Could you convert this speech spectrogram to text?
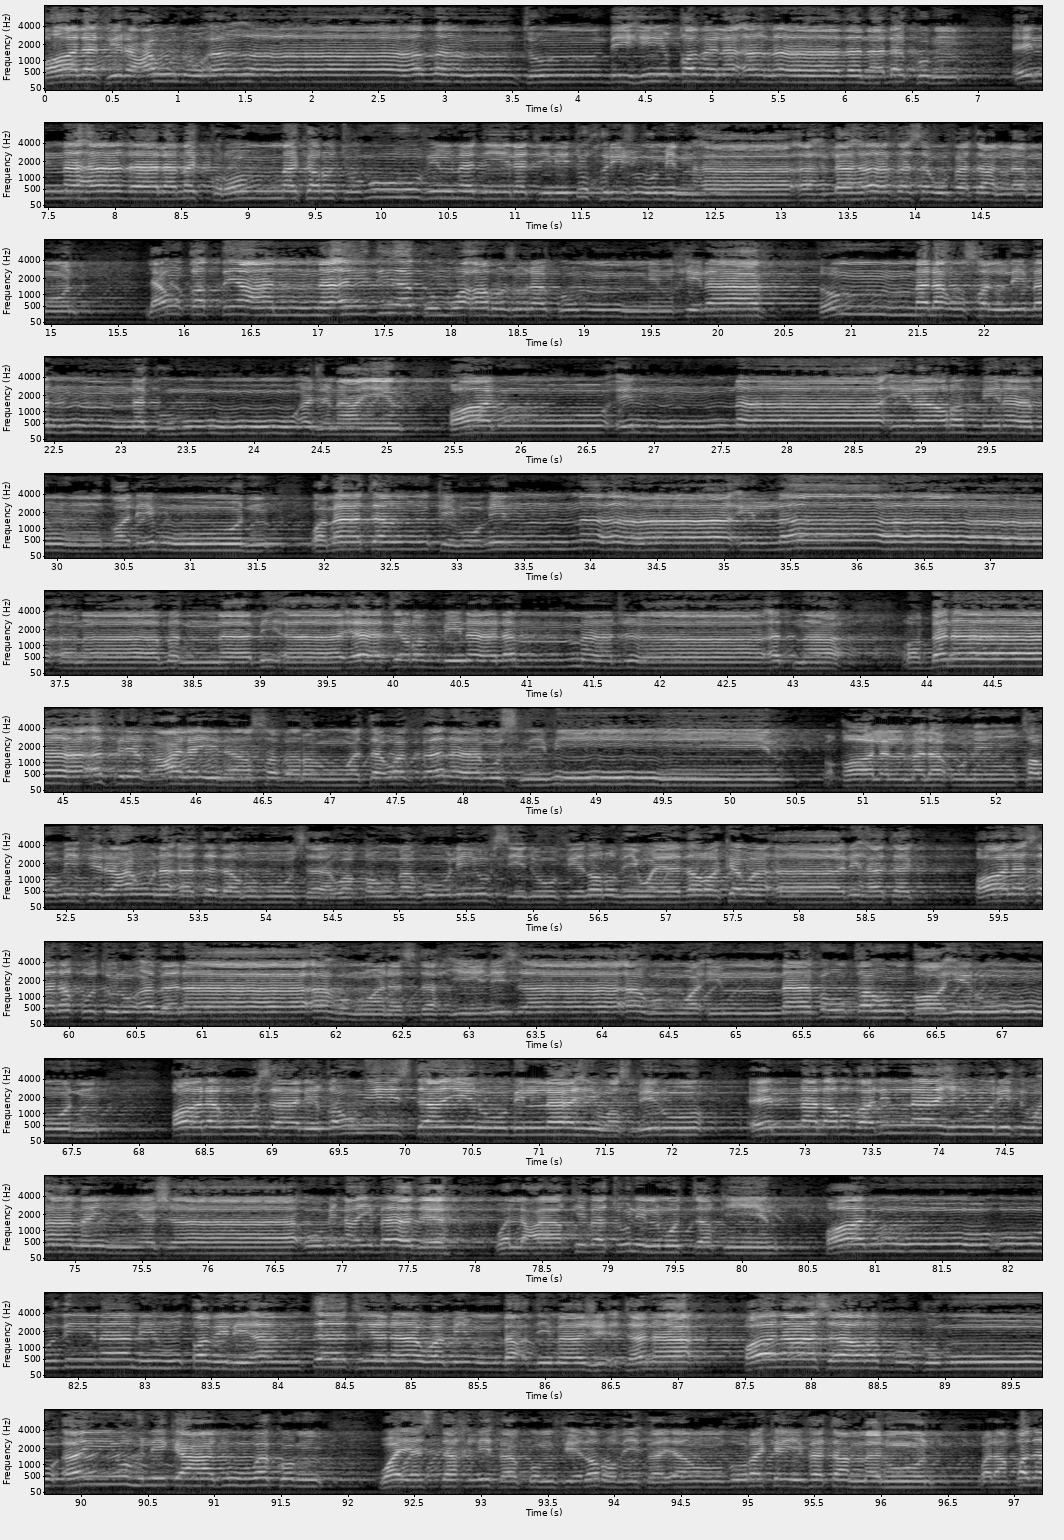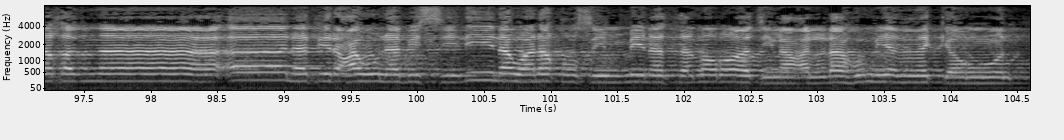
قال فرعون آمنتم به قبل أن آذن لكم إن هذا لمكر مكرتموه في المدينة لتخرجوا منها أهلها فسوف تعلمون لأقطعن أيديكم وأرجلكم من خلاف ثم لأصلبنكم أجمعين قالوا إنا إلى ربنا منقلبون وما تنقم منا إلا أنا آمنا بآيات ربنا لما جاءتنا. ربنا أفرغ علينا صبرا وتوفنا مسلمين. وقال الملأ من قوم فرعون أتذر موسى وقومه ليفسدوا في الأرض ويذرك وآلهتك؟ قال سنقتل أبناءهم ونستحيي نساءهم وإنا فوقهم قاهرون. قال موسى لقومه استعينوا بالله واصبروا إن الأرض لله يورثها من يشاء من عباده والعاقبة للمتقين. قالوا أوذينا من قبل أن تأتينا ومن بعد ما جئتنا قال عسى ربكم أن يهلك عدوكم ويستخلفكم في الأرض فينظر كيف تعملون ولقد أخذنا آل فرعون بالسنين ونقص من الثمرات لعلهم يذكرون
